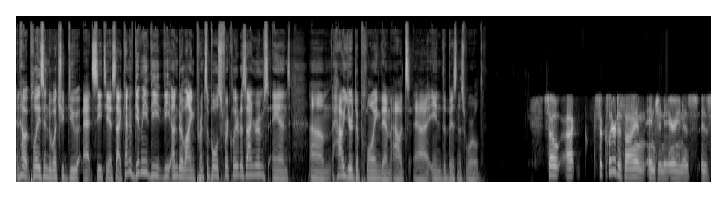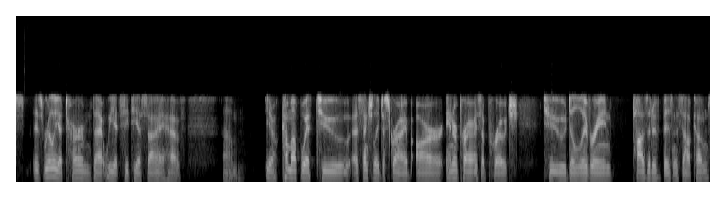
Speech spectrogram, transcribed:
and how it plays into what you do at CTSI. Kind of give me the the underlying principles for clear design rooms and um, how you're deploying them out uh, in the business world. So, uh, so clear design engineering is is is really a term that we at CTSI have. Um, you know, come up with to essentially describe our enterprise approach to delivering positive business outcomes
